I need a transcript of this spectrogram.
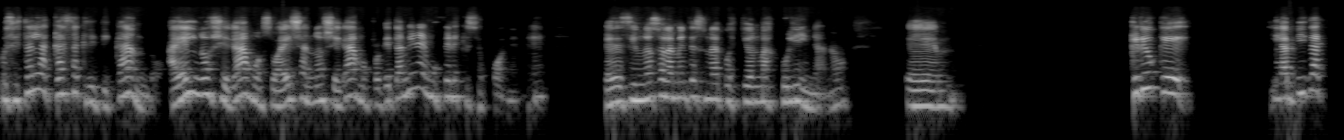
pues está en la casa criticando. A él no llegamos o a ella no llegamos, porque también hay mujeres que se oponen. ¿eh? Es decir, no solamente es una cuestión masculina, ¿no? Eh, creo que la vida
